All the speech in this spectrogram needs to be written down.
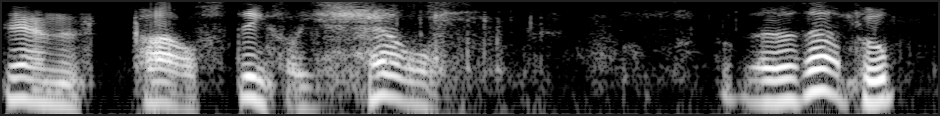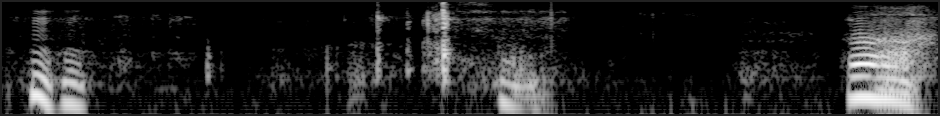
Damn, this pile stinks like hell. There goes that poop. oh.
